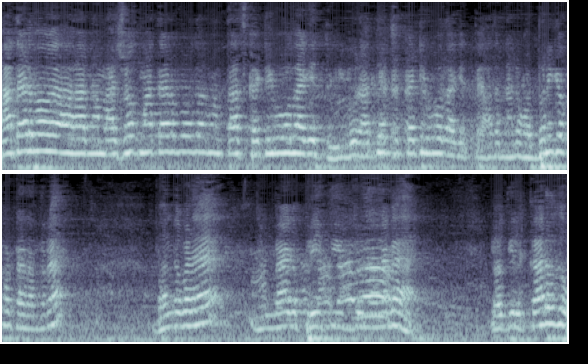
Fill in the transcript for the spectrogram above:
ಮಾತಾಡ್ಬೋದು ನಮ್ಮ ಅಶೋಕ್ ಮಾತಾಡ್ಬೋದು, ನಮ್ಮ ತಾಸು ಕಟ್ಟಿಬೋದಾಗಿತ್ತು. ಇವ್ರ ಅಧ್ಯಕ್ಷ ಕಟ್ಟಿಬೋದಾಗಿತ್ತು. ಆದ್ರೆ ನನಗೆ ಒಬ್ಬನಿಗೆ ಕೊಟ್ಟಾರಂದ್ರೆ ಬಂಧುಗಳೇ ನಿಮ್ಮ ಮ್ಯಾಗ ಪ್ರೀತಿ ಇದ್ದು ನನಗೆ, ಇವತ್ತು ಇಲ್ಲಿ ಕರೆದು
